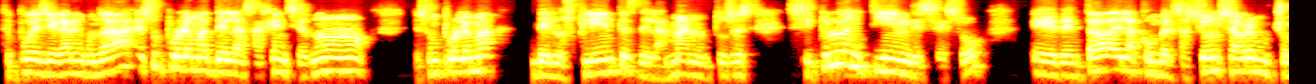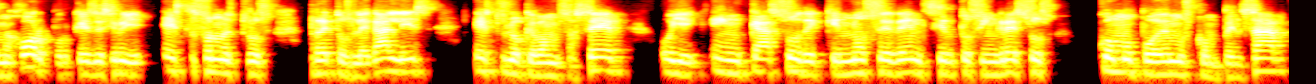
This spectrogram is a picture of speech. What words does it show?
te puedes llegar a encontrar. Ah, es un problema de las agencias. No, no, no. Es un problema de los clientes de la mano. Entonces, si tú lo entiendes eso, eh, de entrada de la conversación se abre mucho mejor, porque es decir, oye, estos son nuestros retos legales, esto es lo que vamos a hacer. Oye, en caso de que no se den ciertos ingresos, ¿cómo podemos compensar?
